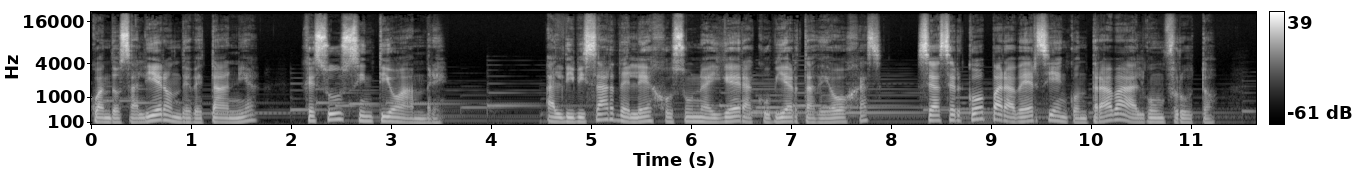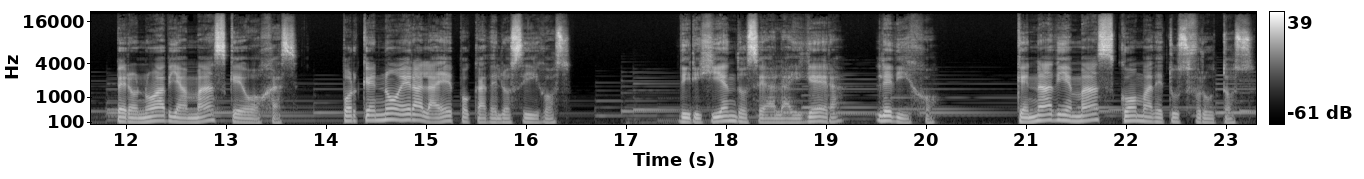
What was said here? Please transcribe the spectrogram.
cuando salieron de Betania, Jesús sintió hambre. Al divisar de lejos una higuera cubierta de hojas, se acercó para ver si encontraba algún fruto, pero no había más que hojas, porque no era la época de los higos. Dirigiéndose a la higuera, le dijo, Que nadie más coma de tus frutos.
